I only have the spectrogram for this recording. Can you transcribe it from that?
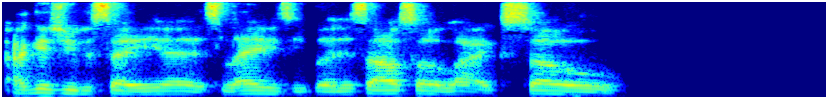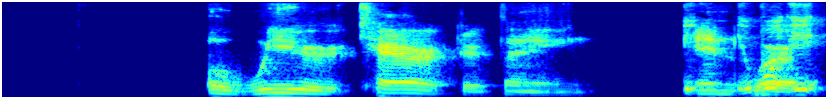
I guess you could say yeah, it's lazy, but it's also like so a weird character thing. And it, well, it,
